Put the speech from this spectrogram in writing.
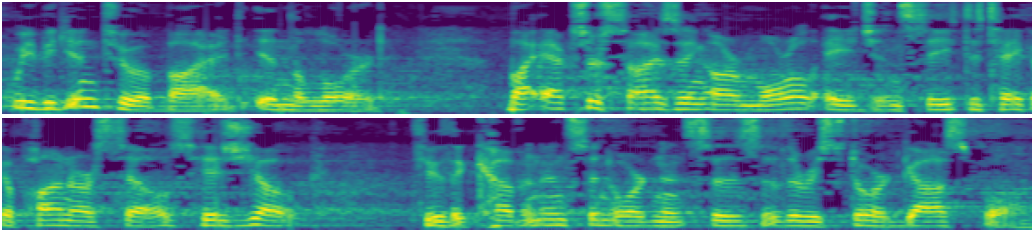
we begin to abide in the Lord by exercising our moral agency to take upon ourselves his yoke through the covenants and ordinances of the restored gospel.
